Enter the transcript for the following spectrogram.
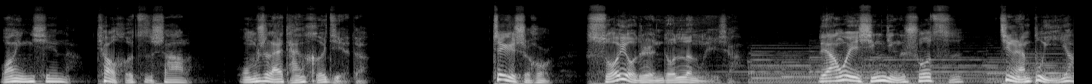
王迎先呐跳河自杀了，我们是来谈和解的。”这个时候，所有的人都愣了一下，两位刑警的说辞竟然不一样，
